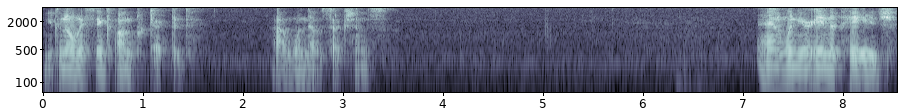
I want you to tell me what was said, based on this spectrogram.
You can only sync unprotected uh, OneNote sections. And when you're in a page,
